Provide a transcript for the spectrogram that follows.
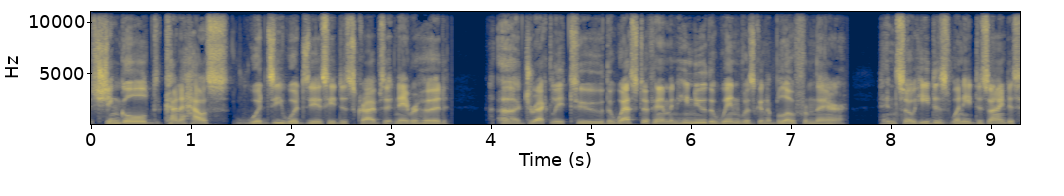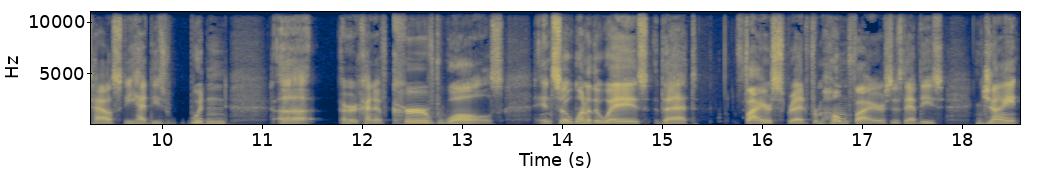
shingled kind of house, woodsy, woodsy as he describes it, neighborhood uh, directly to the west of him, and he knew the wind was going to blow from there. And so he does when he designed his house, he had these wooden uh, or kind of curved walls. And so one of the ways that fires spread from home fires is they have these giant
